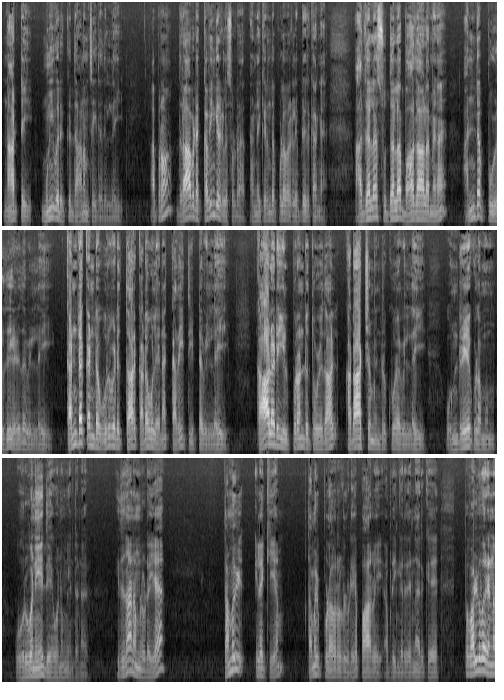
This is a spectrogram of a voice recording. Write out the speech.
நாட்டை முனிவருக்கு தானம் செய்ததில்லை. அப்புறம் திராவிட கவிஞர்களை சொல்கிறார் அன்னைக்கு இருந்த புலவர்கள் எப்படி இருக்காங்க? அதல சுதல பாதாளமென அண்டப்புழுகு எழுதவில்லை. கண்ட கண்ட உருவெடுத்தார் கடவுள் என கதை தீட்டவில்லை. காலடியில் புரண்டு தொழுதால் கடாட்சம் என்று கூறவில்லை. ஒன்றே குலமும் ஒருவனே தேவனும் என்றனர். இதுதான் நம்மளுடைய தமிழ் இலக்கியம் தமிழ் புலவர்களுடைய பார்வை அப்படிங்கிறது என்ன இருக்குது இப்போ வள்ளுவர் என்ன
